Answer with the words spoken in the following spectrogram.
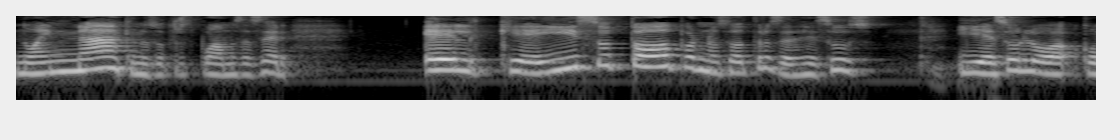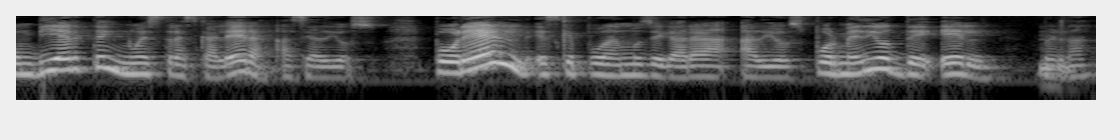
No hay nada que nosotros podamos hacer. El que hizo todo por nosotros es Jesús y eso lo convierte en nuestra escalera hacia Dios. Por Él es que podemos llegar a, Dios, por medio de Él, ¿verdad?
